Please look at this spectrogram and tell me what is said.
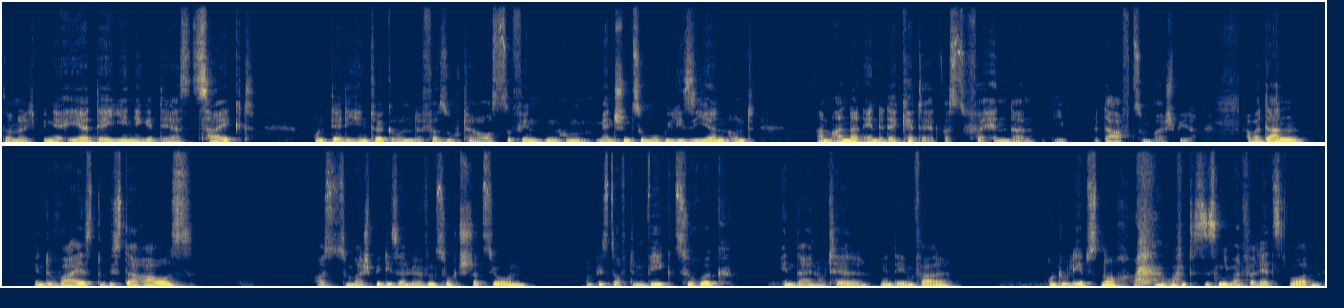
sondern ich bin ja eher derjenige, der es zeigt und der die Hintergründe versucht herauszufinden, um Menschen zu mobilisieren und am anderen Ende der Kette etwas zu verändern, die Bedarf zum Beispiel. Aber dann, wenn du weißt, du bist da raus, aus zum Beispiel dieser Löwenzuchtstation und bist auf dem Weg zurück in dein Hotel in dem Fall und du lebst noch und es ist niemand verletzt worden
